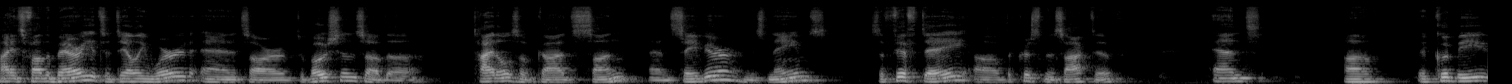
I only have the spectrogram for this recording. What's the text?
Hi, it's Father Barry. It's a daily word, and it's our devotions of the titles of God's Son and Savior and His names. It's the fifth day of the Christmas octave, and uh, it could be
